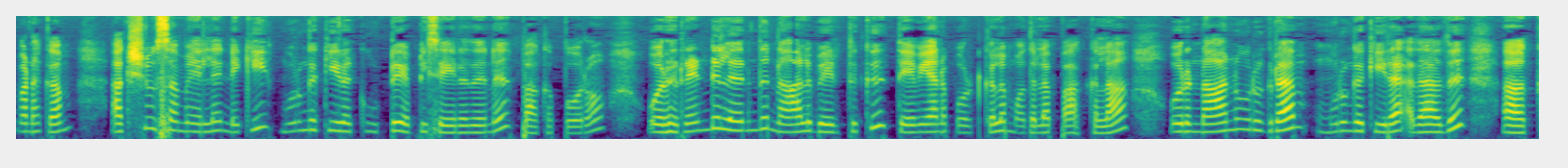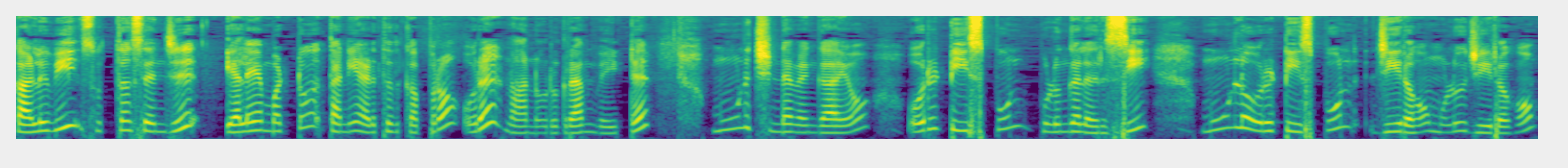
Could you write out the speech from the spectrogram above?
வணக்கம். அக்ஷு சமையலில் இன்னைக்கு முருங்கைக்கீரை கூட்டு எப்படி செய்கிறதுன்னு பார்க்க போகிறோம் ஒரு ரெண்டுலேருந்து நாலு பேர்த்துக்கு தேவையான பொருட்களை முதல்ல பார்க்கலாம். ஒரு நானூறு கிராம் முருங்கைக்கீரை அதாவது கழுவி சுத்தம் செஞ்சு இலையை மட்டும் தனியாக எடுத்ததுக்கப்புறம் ஒரு நானூறு கிராம் வெயிட்டு மூணு சின்ன வெங்காயம் ஒரு டீஸ்பூன் புழுங்கல் அரிசி மூணில் ஒரு டீஸ்பூன் ஜீரகம் முழு ஜீரகம்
